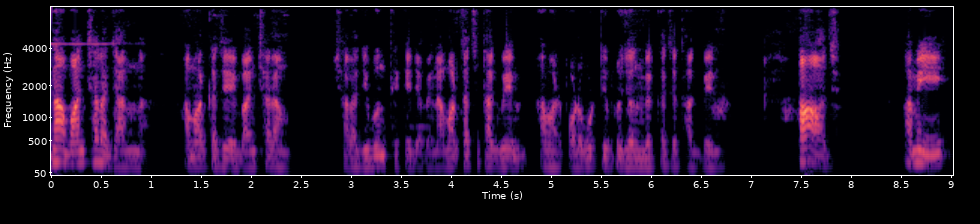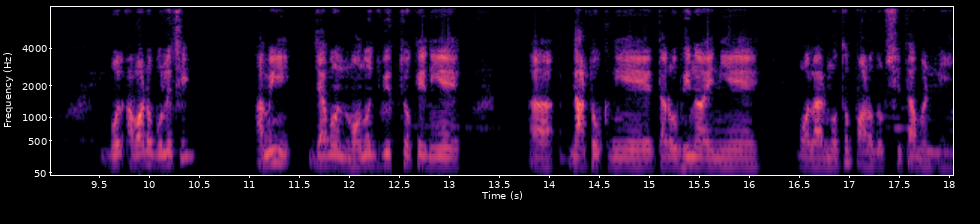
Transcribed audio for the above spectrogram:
না, বাঞ্ছারা যান না। আমার কাছে বাঞ্ছারাম সারা জীবন থেকে যাবেন। আমার কাছে থাকবেন, আমার পরবর্তী প্রজন্মের কাছে থাকবেন। আজ আমি আবারও বলেছি, আমি যেমন মনোজ মিত্রকে নিয়ে নাটক নিয়ে, তার অভিনয় নিয়ে বলার মতো পারদর্শিতা আমার নেই।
